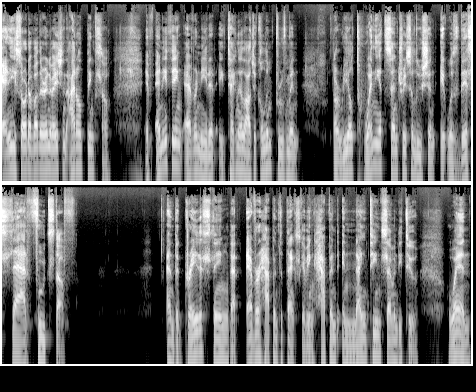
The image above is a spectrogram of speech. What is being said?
any sort of other innovation? I don't think so. If anything ever needed a technological improvement, a real 20th century solution, it was this sad food stuff. And the greatest thing that ever happened to Thanksgiving happened in 1972 when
